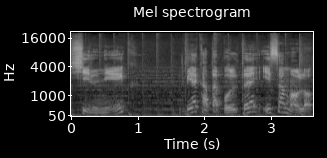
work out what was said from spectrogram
silnik, dwie katapulty i samolot.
